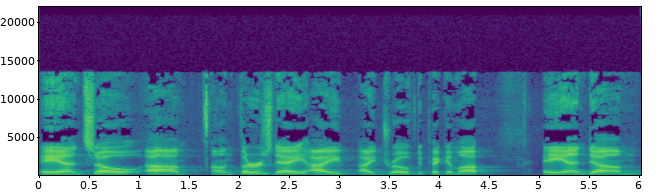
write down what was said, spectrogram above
And so um, on Thursday, I, I drove to pick him up, and um,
